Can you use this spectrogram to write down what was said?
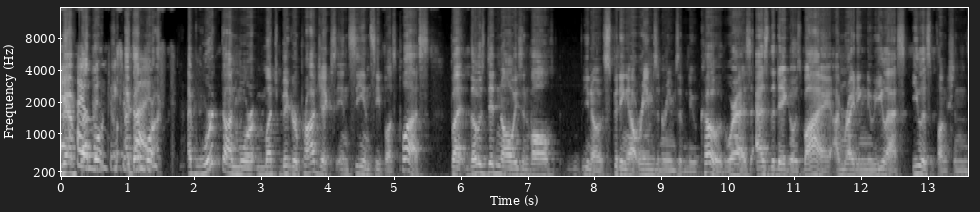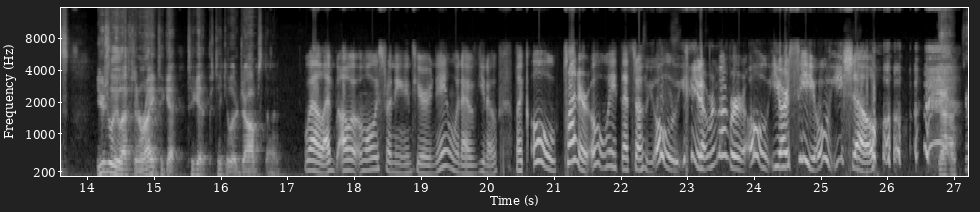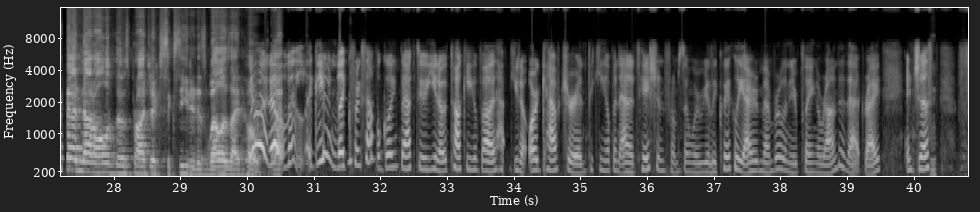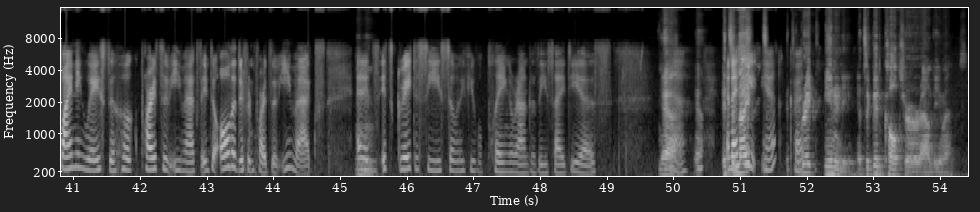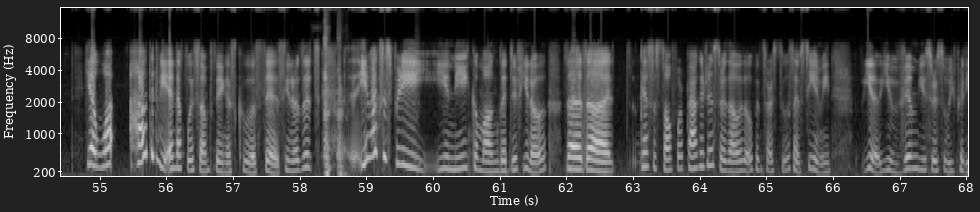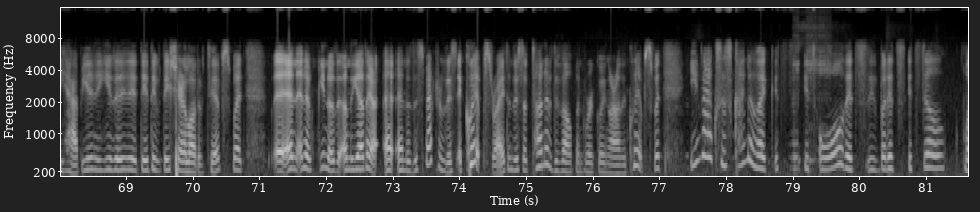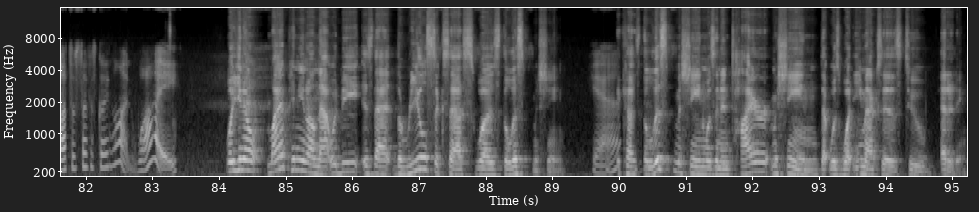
mean, I've I done more. I've done more. I've worked on more, much bigger projects in C and C++, but those didn't always involve, you know, spitting out reams and reams of new code. Whereas as the day goes by, I'm writing new ELAS, ELISP functions, usually left and right to get to get particular jobs done. Well, I'm I'm always running into your name when I've you know like oh planner oh wait that's not me oh you know remember oh ERC oh eShell. yeah, too bad not all of those projects succeeded as well as I'd hoped. No, no, but like even like for example, going back to you know talking about you know org capture and picking up an annotation from somewhere really quickly. I remember when you're playing around with that, right? And just mm-hmm. finding ways to hook parts of Emacs into all the different parts of Emacs and mm. it's it's great to see so many people playing around with these ideas. Yeah, yeah. yeah. It's and a I nice, see, yeah, it's okay. a great community. It's a good culture around Emacs. Yeah, what? How did we end up with something as cool as this? You know, that's Emacs is pretty unique among the diff. You know, the the I guess the software packages or the, the open source tools I've seen. I mean, you know, you Vim users will be pretty happy, and you know, they, they, they share a lot of tips. But eh, and and you know, on the other end of the spectrum, there's Eclipse, right? And there's a ton of development work going on on Eclipse. But Emacs is kind of like it's it's old, it's but it's it's still lots of stuff is going on. Why? Well, you know, my opinion on that would be is that the real success was the Lisp machine. Yeah. Because the Lisp machine was an entire machine that was what Emacs is to editing.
